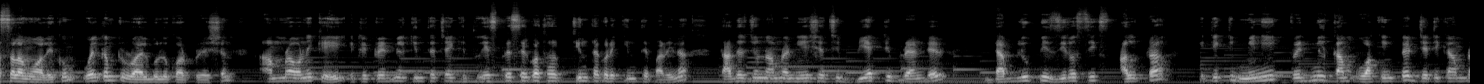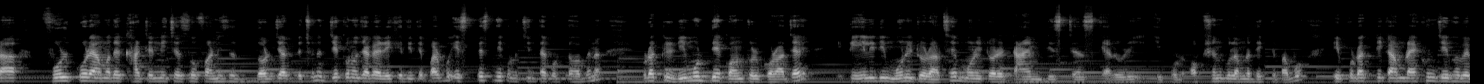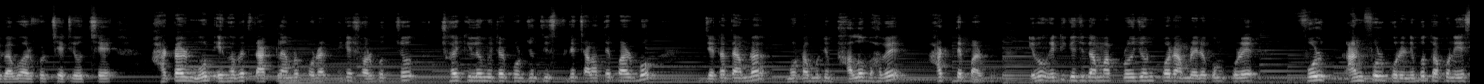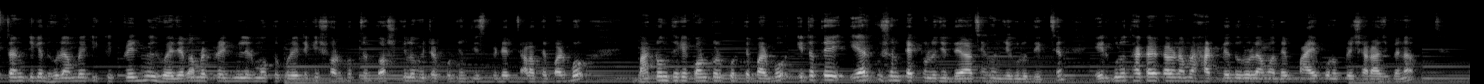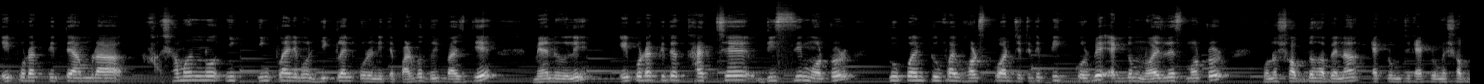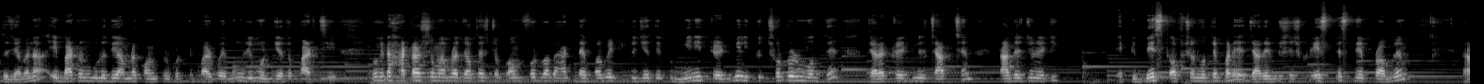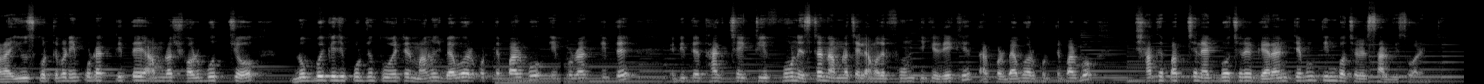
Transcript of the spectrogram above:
আসসালামু আলাইকুম। Welcome to royal blue corporation আমরা অনেকেই একটি ট্রেডমিল কিনতে চাই কিন্তু এক্সপ্রেসের কথা চিন্তা করে কিনতে পারি না। তাদের জন্য আমরা নিয়ে এসেছি বিএক্টিভ ব্র্যান্ডের ডাব্লিউপি জিরো সিক্স আলট্রা এটি একটি mini treadmill cum walking pad যেটিকে আমরা ফোল্ড করে আমাদের খাটের নিচে, সোফার নিচে, দরজার পেছনে যে কোনো জায়গায় রেখে দিতে পারব। স্পেস নিয়ে কোনো চিন্তা করতে হবে না। প্রোডাক্টটি রিমোট দিয়ে কন্ট্রোল করা যায়। একটি এলইডি মনিটর আছে। মনিটরে টাইম ডিস্টেন্স ক্যালোরি এই অপশনগুলো আমরা দেখতে পাবো। এই প্রোডাক্টটিকে আমরা এখন যেভাবে ব্যবহার করছি, এটি হচ্ছে হাঁটার মোড এভাবে রাখলে আমরা প্রোডাক্টটিকে সর্বোচ্চ ছয় কিলোমিটার পর্যন্ত স্পিডে চালাতে পারব। যেটাতে আমরা মোটামুটি ভালোভাবে হাঁটতে পারব। এবং এটিকে যদি আমার প্রয়োজন পড়ে আমরা এরকম করে ফোল্ড আনফোল্ড করে নিব, তখন এই স্ট্যান্ডটিকে ধরে আমরা এটি একটি ট্রেডমিল হয়ে যাবে। আমরা ট্রেডমিলের মতো করে এটাকে সর্বোচ্চ দশ কিলোমিটার পর্যন্ত স্পিডে চালাতে পারব বাটন থেকে কন্ট্রোল করতে পারব। এটাতে এয়ার কুশন টেকনোলজি দেওয়া আছে এখন যেগুলো দেখছেন এরগুলো থাকার কারণে আমরা হাঁটলে দৌড়লে আমাদের পায়ে কোনো প্রেশার আসবে না। এই প্রোডাক্টটিতে আমরা সামান্য ইনক্লাইন এবং ডিক্লাইন করে নিতে পারব দুই পাশ দিয়ে ম্যানুয়ালি এই প্রোডাক্টটিতে থাকছে DC motor two point two five horse power যেটিতে পিক করবে একদম নয়েজলেস মোটর কোনো শব্দ হবে না, এক রুম থেকে এক রুমে শব্দ যাবে না। এই বাটনগুলো দিয়ে আমরা কন্ট্রোল করতে পারব এবং রিমোট দিয়ে তো পারছি। এবং এটা হাঁটার সময় আমরা যথেষ্ট কমফোর্ট ভাবে হাঁটতে পারব। এটি একটু যেহেতু একটু মিনি ট্রেডমিল একটু ছোটোর মধ্যে যারা ট্রেডমিল চাচ্ছেন, তাদের জন্য এটি একটি বেস্ট অপশন হতে পারে। যাদের বিশেষ করে স্পেস নিয়ে প্রবলেম তারা ইউজ করতে পারে এই প্রোডাক্টটিতে আমরা সর্বোচ্চ নব্বই কেজি পর্যন্ত ওয়েটের মানুষ ব্যবহার করতে পারব এই প্রোডাক্টটিতে এটিতে থাকছে একটি ফোন স্ট্যান্ড আমরা চাইলে আমাদের ফোনটিকে রেখে তারপর ব্যবহার করতে পারব। সাথে পাচ্ছেন এক বছরের গ্যারান্টি এবং তিন বছরের সার্ভিস ওয়ারেন্টি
